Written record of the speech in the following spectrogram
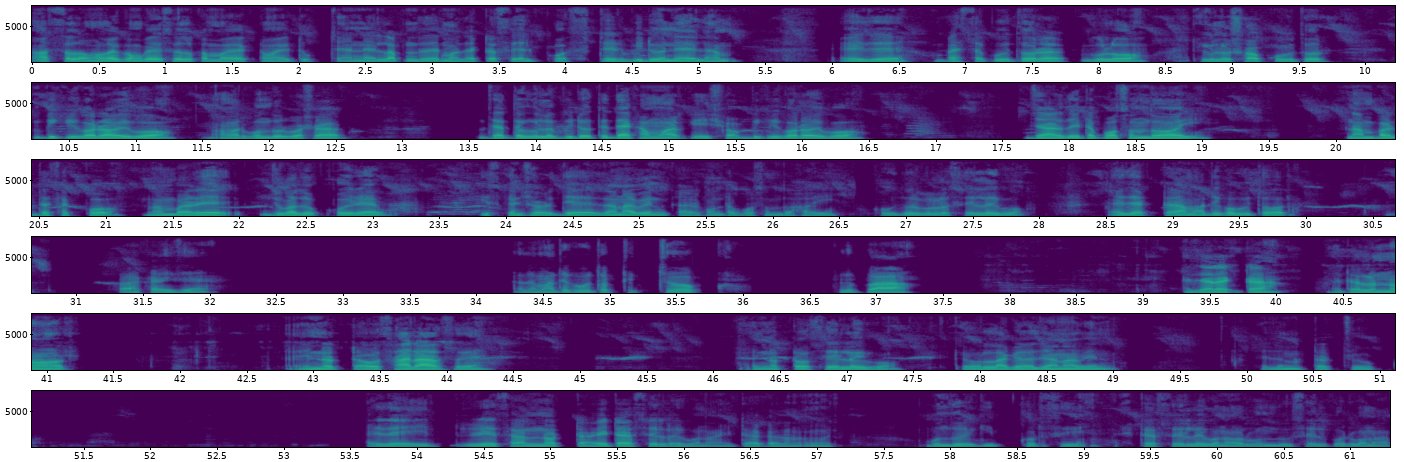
আসসালামু আলাইকুম guys welcome back to my YouTube channel আপনাদের মাঝে একটা সেলফ পোস্টের ভিডিও নিয়ে এলাম। এই যে বাচ্চা কবুতরগুলো, এগুলো সব কবুতর বিক্রি করা হইব আমার বন্ধুর বাসার। যতগুলো ভিডিওতে দেখাম আর কি, সব বিক্রি করা হইব। যার যেটা পছন্দ হয় নাম্বার দিয়ে থাকব। নাম্বারে যোগাযোগ করে স্ক্রিনশট দিয়ে জানাবেন কার কোনটা পছন্দ হয়। কবুতরগুলো সেল হইব। এই যে একটা মাদি কবুতর পাখা যে মাদি কবুতরটির চোখ পা, এই যে একটা এটা হলো নর। এই নটটাও সারা আছে। এই নটটাও সেল হইব। কেউ লাগে জানাবেন। এই যে নটটার চোখ। এই যে এই রেসার নটটা এটা সেল হইব না, এটা কারণ আমার বন্ধুরে গিফট করছি। এটা সেল না, আমার বন্ধু সেল করব না।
